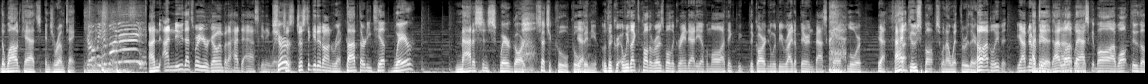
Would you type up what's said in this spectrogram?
the Wildcats, and Jerome Tang. Show me the money. I, I knew that's where you were going, but I had to ask anyway. Sure. just just to get it on record. 5:30 tip. Where? Madison Square Garden. Such a cool, cool Yeah. venue. The, we like to call the Rose Bowl the granddaddy of them all. I think the, the Garden would be right up there in basketball lore. Yeah, I had Uh, goosebumps when I went through there. oh, I believe it. Yeah, I've never. I been. did. I Uh, love believe it. basketball. I walked through the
